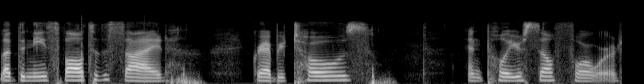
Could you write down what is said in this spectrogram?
Let the knees fall to the side. Grab your toes and pull yourself forward.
